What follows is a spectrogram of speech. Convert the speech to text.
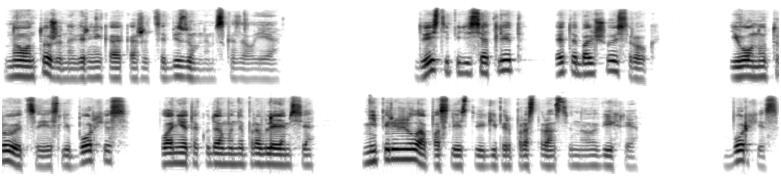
Но он тоже наверняка окажется безумным, сказал я. 250 лет – это большой срок, и он утроится, если Борхес, планета, куда мы направляемся, не пережила последствий гиперпространственного вихря. Борхес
